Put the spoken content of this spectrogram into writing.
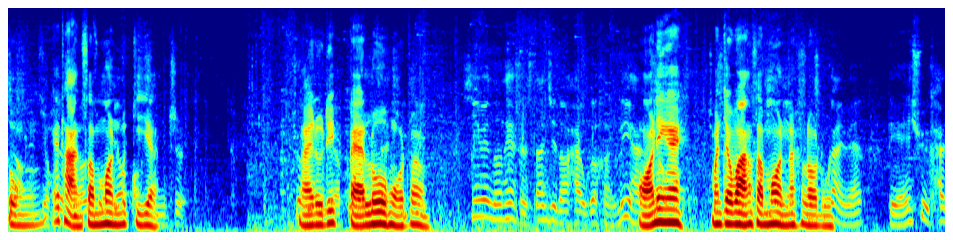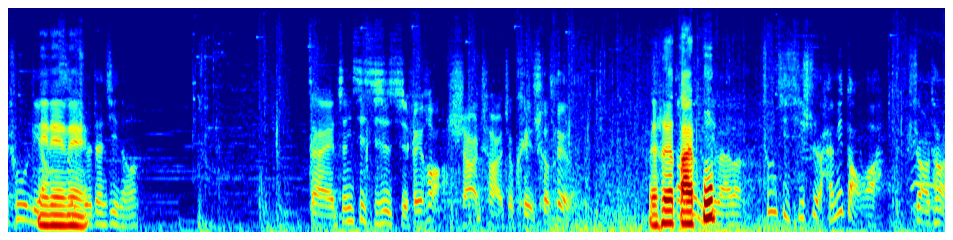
ตรง 也会 ไอ้ฐาน 和 ซัมมอน 坐标 เมื่อกี้ 保 อ่ะ 持一致 ไหนดูดิ แปะโลโหดเปล่า 新约能天使三技能还有个很厉害 อ๋อ 的 นี่ไง 招数 มันจะวางซัมมอนนะ รอดู 干员连续开出两nee, 次 nee. 决战技能在蒸汽骑士起飞后，十二特尔就可以撤退了。 แต่เธอตายปุ๊บ 但问题来了蒸汽骑士还没倒啊十二特尔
